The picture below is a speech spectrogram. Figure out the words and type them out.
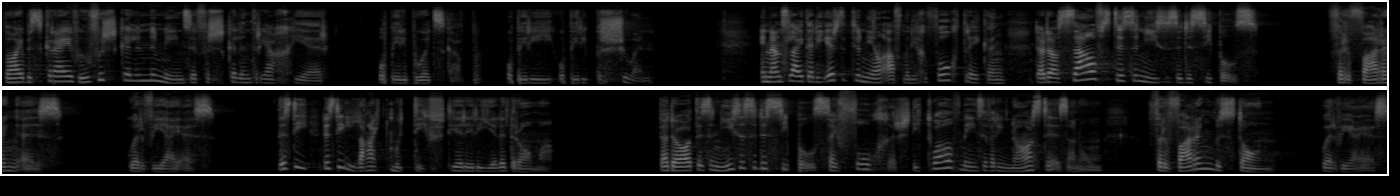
waar hy beskryf hoe verskillende mense verskillend reageer op hierdie boodskap op hierdie op hierdie persoon. En dan sluit hy die eerste toneel af met die gevolgtrekking dat daar selfs tussen Jesus se disippels verwarring is oor wie hy is. Dis die dis die leitmotief deur hierdie hele drama. Dat daar tussen Jesus se disippels, sy volgers, die 12 mense wat die naaste is aan hom, verwarring bestaan oor wie hy is.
